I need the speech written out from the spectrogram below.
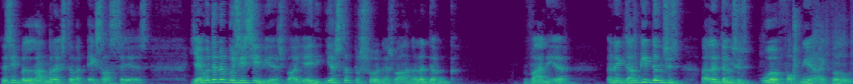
Dis die belangrikste wat ek sal sê is Jy moet in 'n posisie wees waar jy die eerste persoon is waaraan hulle dink wanneer en ek dink nie ding soos hulle dink soos o, oh, fuck nee, ek wil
